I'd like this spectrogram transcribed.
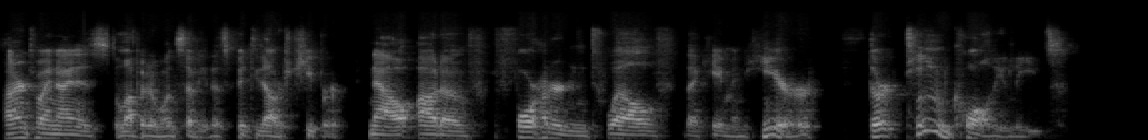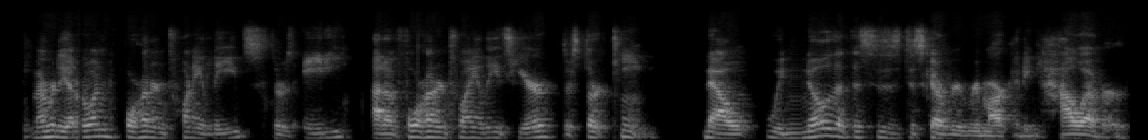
129 is a lot better than 170. That's $50 cheaper. Now, out of 412 that came in here, 13 quality leads. Remember the other one? 420 leads. There's 80. Out of 420 leads here, there's 13. Now, we know that this is discovery remarketing. However,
